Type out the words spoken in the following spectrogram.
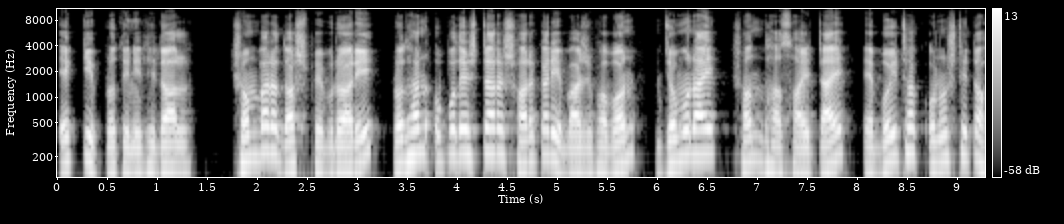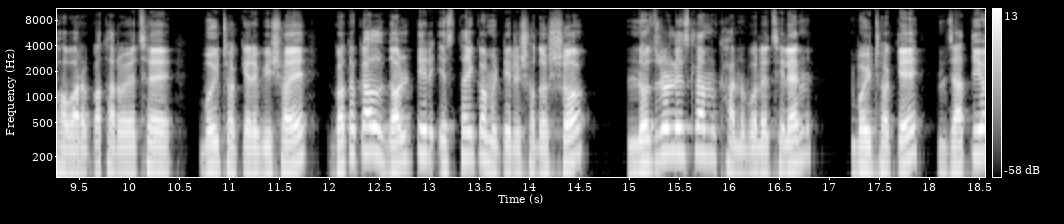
একটি প্রতিনিধি দল। সোমবার দশ ফেব্রুয়ারি প্রধান উপদেষ্টার সরকারি বাসভবন যমুনায় সন্ধ্যা ছয়টায় এ বৈঠক অনুষ্ঠিত হওয়ার কথা রয়েছে। বৈঠকের বিষয়ে গতকাল দলটির স্থায়ী কমিটির সদস্য নজরুল ইসলাম খান বলেছিলেন, বৈঠকে জাতীয়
